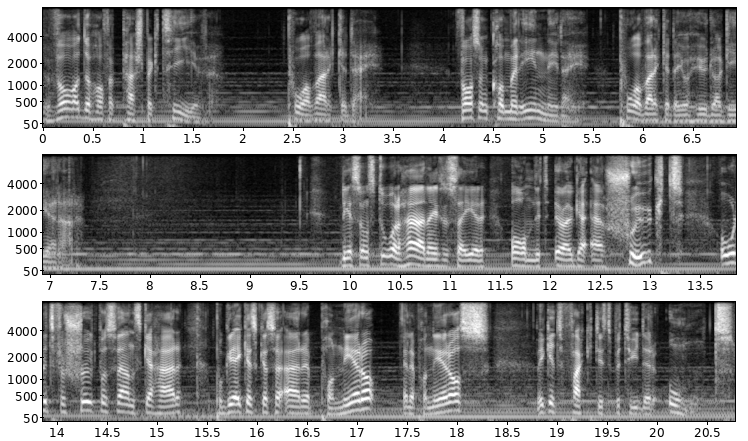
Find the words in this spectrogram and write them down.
Vad du har för perspektiv påverkar dig. Vad som kommer in i dig påverkar dig och hur du agerar. Det som står här när Jesus säger om ditt öga är sjukt. Ordet för sjukt på svenska här, på grekiska så är det ponero, eller poneros, vilket faktiskt betyder ont.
